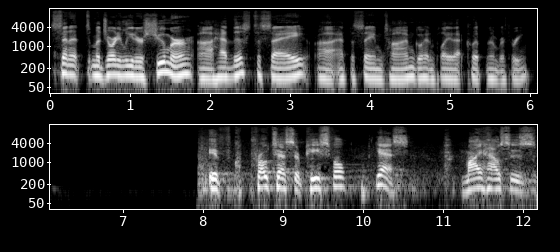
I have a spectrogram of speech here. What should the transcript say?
Senate Majority Leader Schumer uh, had this to say uh, at the same time. Go ahead and play that clip number three. If protests are peaceful, yes. My house is,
